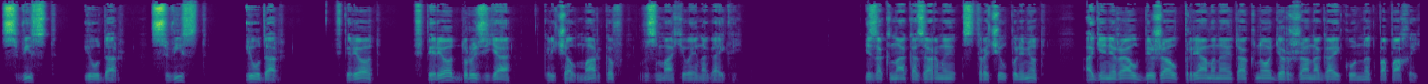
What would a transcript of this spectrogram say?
Свист и удар, свист и удар. Вперед! «Вперед, друзья!» — кричал Марков, взмахивая нагайкой. Из окна казармы строчил пулемет, а генерал бежал прямо на это окно, держа нагайку над попахой.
